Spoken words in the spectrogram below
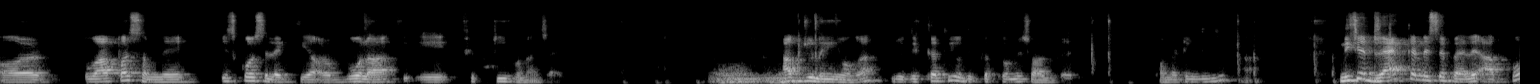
और वापस हमने इसको सिलेक्ट किया और बोला कि ए फिफ्टी होना चाहिए। अब जो नहीं होगा, जो दिक्कत थी वो दिक्कत को हमने सॉल्व कर दी फॉर्मेटिंग दीजिए। हाँ। नीचे ड्रैग करने से पहले आपको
